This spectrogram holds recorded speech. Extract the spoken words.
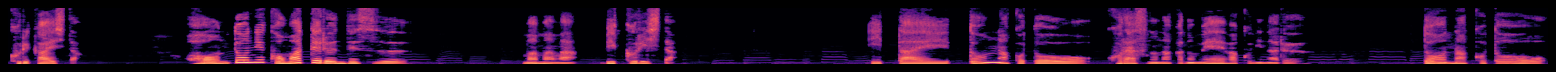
繰り返した。本当に困ってるんです。ママはびっくりした。一体どんなことをクラスの中の迷惑になる？どんなことを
